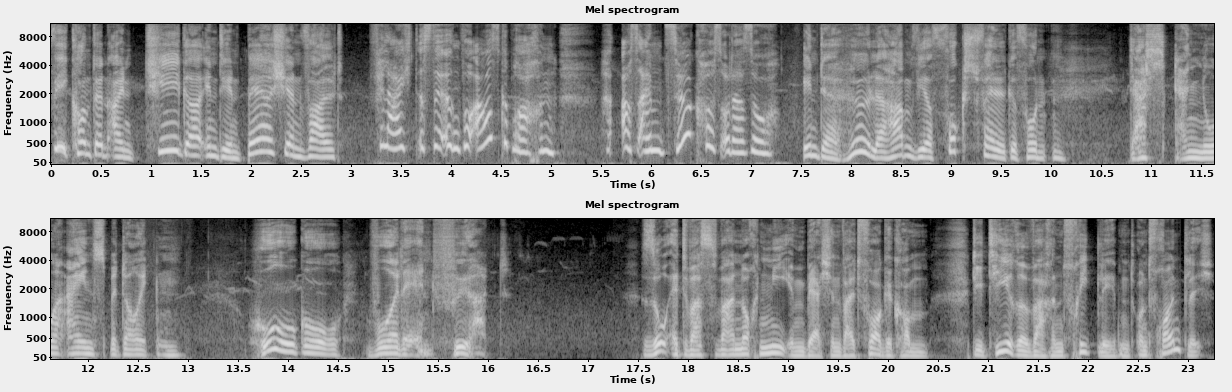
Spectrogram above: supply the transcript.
Wie kommt denn ein Tiger in den Bärchenwald? Vielleicht ist er irgendwo ausgebrochen. Aus einem Zirkus oder so. In der Höhle haben wir Fuchsfell gefunden. Das kann nur eins bedeuten. Hugo wurde entführt. So etwas war noch nie im Bärchenwald vorgekommen. Die Tiere waren friedlebend und freundlich.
